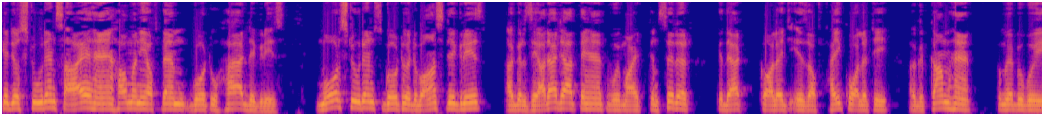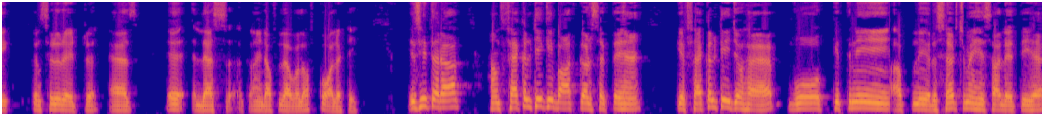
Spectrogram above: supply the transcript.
کہ جو اسٹوڈینٹس آئے ہیں how many of them go to higher degrees more students go to advance degrees اگر زیادہ جاتے ہیں تو وی مائٹ کنسیڈر کہ that college is of high quality اگر کم ہیں تو may be we consider it as a less kind of level of quality اسی طرح ہم فیکلٹی کی بات کر سکتے ہیں کہ فیکلٹی جو ہے وہ کتنی اپنی ریسرچ میں حصہ لیتی ہے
